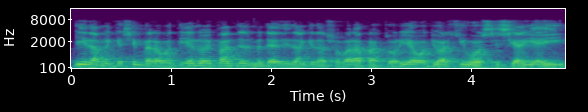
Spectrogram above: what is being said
Είδαμε και σήμερα ότι ενώ οι πάντες μετέδιδαν και τα σοβαρά πρακτορία ότι ο αρχηγός της CIA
